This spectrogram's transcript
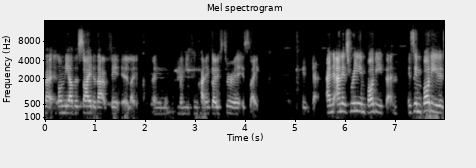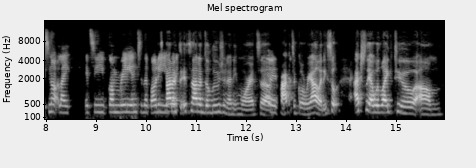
that on the other side of that fear like and when you can kind of go through it it's like it, yeah. and and it's really embodied then it's embodied it's not like it's you've gone really into the body it's not, a, it's not a delusion anymore it's a oh, practical reality so actually i would like to um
